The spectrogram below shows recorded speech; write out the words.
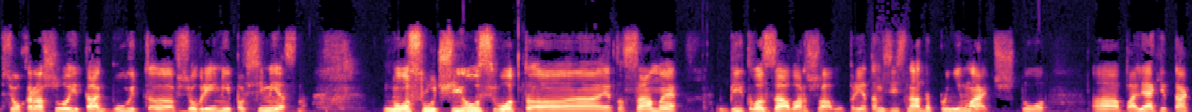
все хорошо и так будет все время и повсеместно. Но случилось вот это самое битва за Варшаву. При этом здесь надо понимать, что а, поляки так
